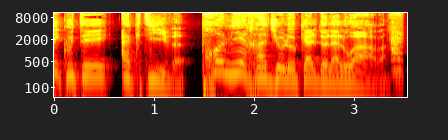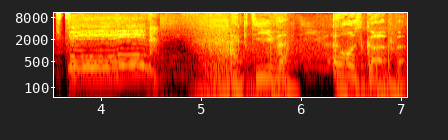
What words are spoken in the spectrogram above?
Vous écoutez Active, première radio locale de la Loire. Active. Active, Horoscope.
